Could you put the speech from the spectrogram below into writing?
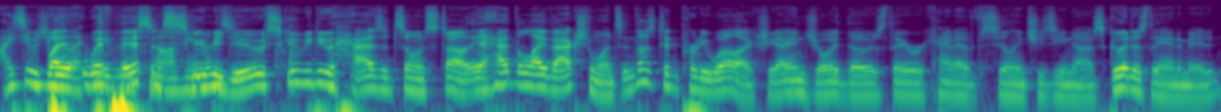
I see what you But mean. Like with this and. Scooby Doo, Scooby Doo has its own style. It had the live action ones, and those did pretty well actually. I enjoyed those. They were kind of silly and cheesy, not as good as the animated.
